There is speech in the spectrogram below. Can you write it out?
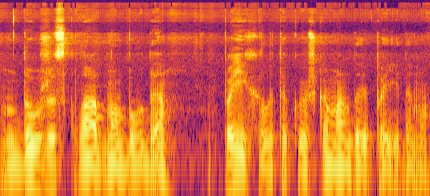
дуже складно буде. Поїхали такою ж командою поїдемо.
